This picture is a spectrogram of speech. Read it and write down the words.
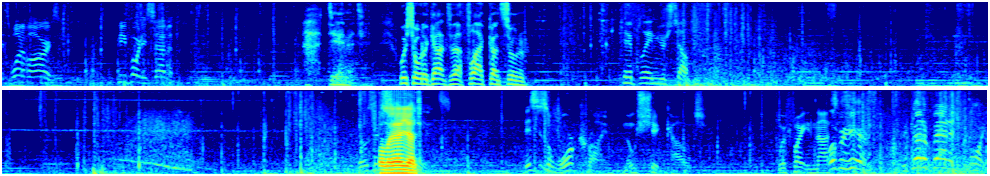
It's one of ours. P-47. Damn it. Wish I would have gotten to that flak gun sooner. Can't blame yourself. Fighting Nazis. Over here. We've got a vantage point.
